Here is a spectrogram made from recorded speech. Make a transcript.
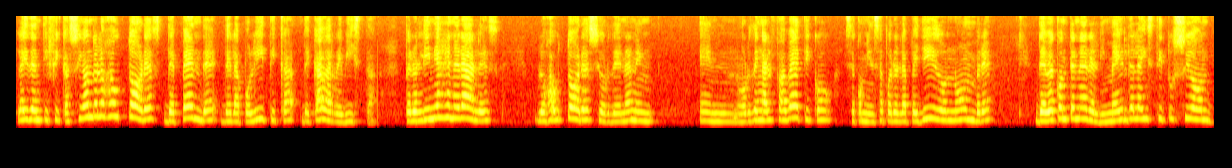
La identificación de los autores depende de la política de cada revista, pero en líneas generales los autores se ordenan en, en orden alfabético, se comienza por el apellido, nombre, debe contener el email de la institución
